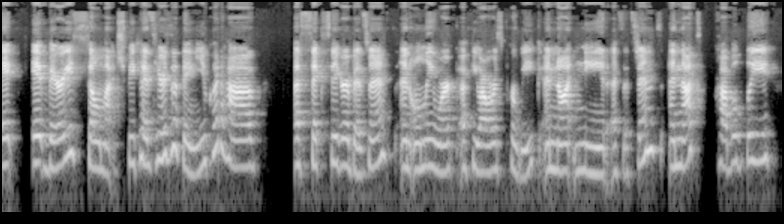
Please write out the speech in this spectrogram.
it it varies so much because here's the thing, you could have a six-figure business and only work a few hours per week and not need assistance and that's probably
